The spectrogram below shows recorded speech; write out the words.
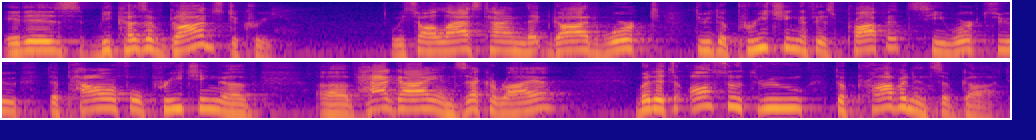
it is because of God's decree. We saw last time that God worked through the preaching of his prophets, he worked through the powerful preaching of of Haggai and Zechariah, but it's also through the providence of God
